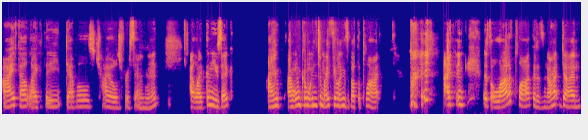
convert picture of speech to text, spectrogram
I felt like the devil's child for saying it. I like the music. I I won't go into my feelings about the plot, but I think there's a lot of plot that is not done.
